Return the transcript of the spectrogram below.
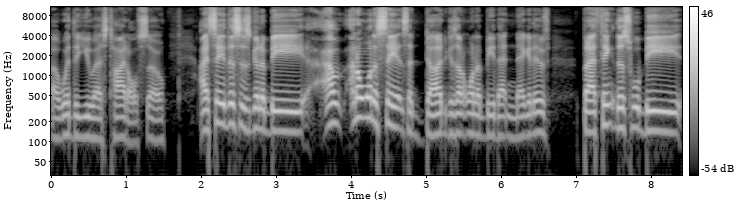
uh, with the U.S. title. So I say this is going to be, I, I don't want to say it's a dud because I don't want to be that negative, but I think this will be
